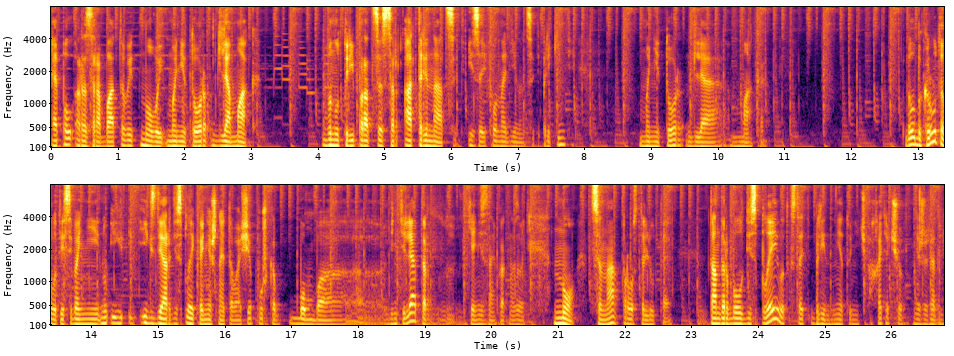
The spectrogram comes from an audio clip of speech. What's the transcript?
Apple разрабатывает новый монитор для Mac. Внутри процессор A13 а из iPhone 11. Прикиньте, монитор для Mac. Было бы круто, вот если бы они... Ну, XDR дисплей, конечно, это вообще пушка, бомба, вентилятор, я не знаю, как назвать. Но цена просто лютая. Thunderbolt Display, вот, кстати, блин, нету ничего. А хотя что, мне же рядом.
